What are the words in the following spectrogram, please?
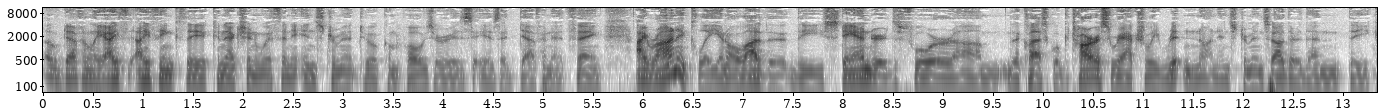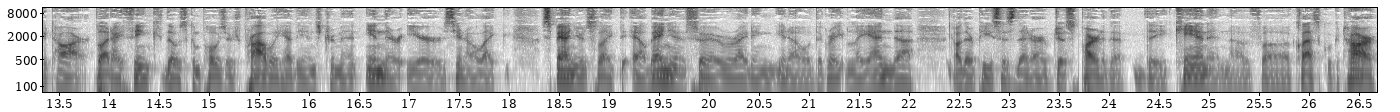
Oh, definitely. I th- I think the connection with an instrument to a composer is is a definite thing. Ironically, you know, a lot of the the standards for um, the classical guitarists were actually written on instruments other than the guitar. But I think those composers probably had the instrument in their ears. You know, like Spaniards like the Albéniz are writing, you know, the great Leyenda, other pieces that are just part of the the canon of uh, classical guitar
